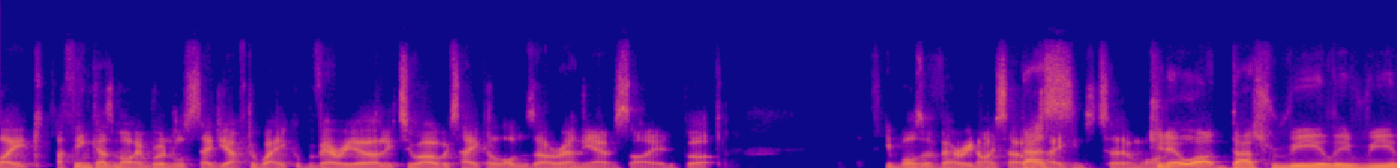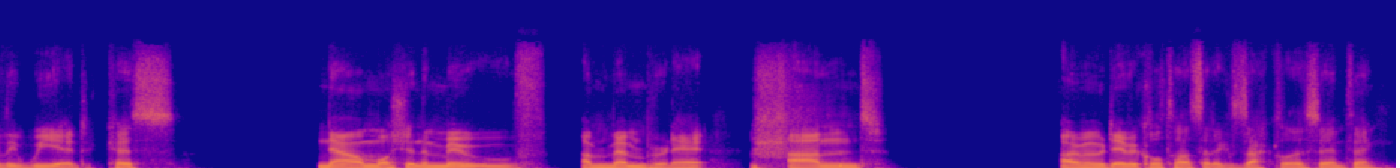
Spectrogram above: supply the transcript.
Like I think, as Martin Brundle said, you have to wake up very early to overtake Alonso around the outside, but it was a very nice That's- overtaking to turn one. Do you know what? That's really, really weird because now I'm watching the move, I'm remembering it, and I remember David Coulthard said exactly the same thing.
